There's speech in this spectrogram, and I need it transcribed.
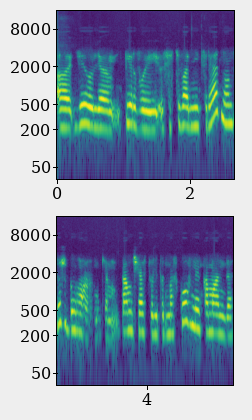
э, делали первый фестиваль «Нетериадно», он тоже был маленьким. Там участвовали подмосковные команды,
